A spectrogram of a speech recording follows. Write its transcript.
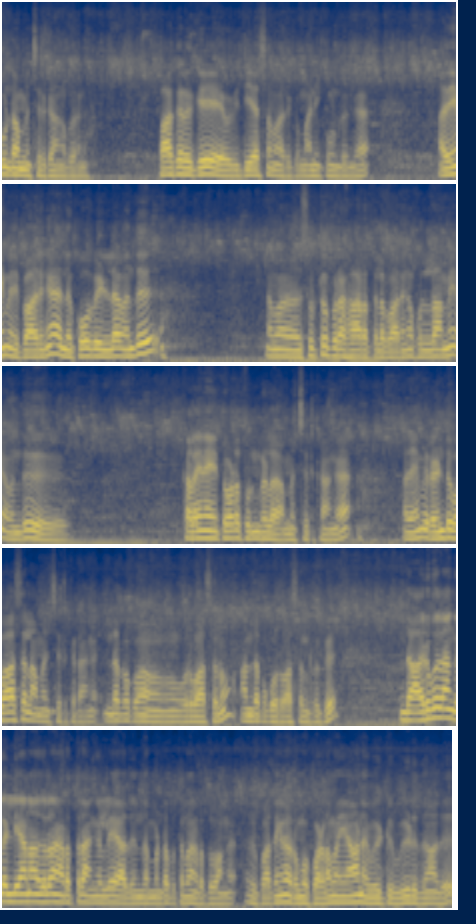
கூண்டு அமைச்சிருக்காங்க பாருங்கள் பார்க்குறதுக்கே வித்தியாசமாக இருக்குது மணி கூண்டுங்க அதே மாதிரி பாருங்கள் அந்த கோவிலில் வந்து நம்ம சுற்றுப்பிரகாரத்தில் பாருங்கள் ஃபுல்லாமே வந்து கலைநயத்தோட தூண்களை அமைச்சிருக்காங்க. அதேமாதிரி ரெண்டு வாசல் அமைச்சிருக்கிறாங்க. இந்த பக்கம் ஒரு வாசலும் அந்த பக்கம் ஒரு வாசல் இருக்குது இந்த அறுபதாம் கல்யாணம் இதெல்லாம் நடத்துகிறாங்க இல்லையா? அது இந்த மண்டபத்தில் நடத்துவாங்க. அது பார்த்திங்கன்னா ரொம்ப பழமையான வீட்டு வீடு தான் அது.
